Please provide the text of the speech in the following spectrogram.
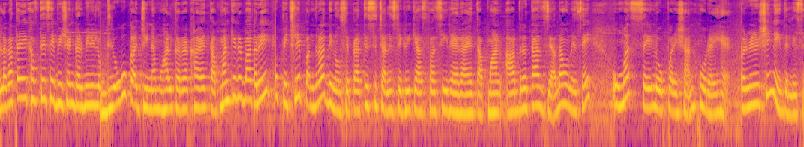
लगातार एक हफ़्ते से भीषण गर्मी ने लो, लोगों का जीना मुहाल कर रखा है। तापमान की अगर बात करें तो पिछले पंद्रह दिनों से 35 से 40 डिग्री के आसपास ही रह रहा है तापमान। आर्द्रता ज़्यादा होने से उमस से लोग परेशान हो रहे हैं। परवीन सिंह नई दिल्ली से।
